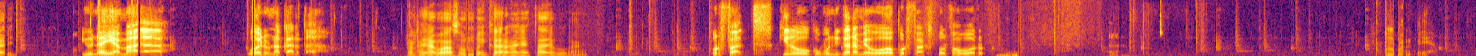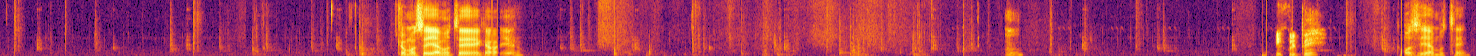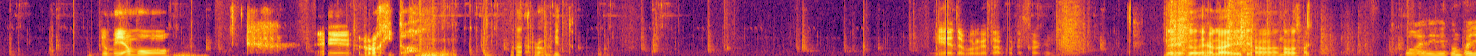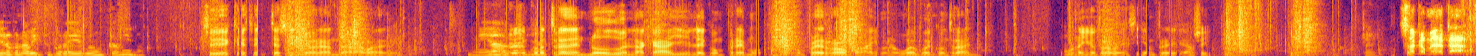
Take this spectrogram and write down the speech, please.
y una llamada. Bueno, una carta. pues las llamadas son muy caras en esta época. ¿eh? Por fax. Quiero comunicar a mi abogado por fax, por favor. Madre mía. ¿Cómo se llama usted, caballero? Disculpe, ¿Cómo se llama usted? yo me llamo eh, Rojito. Ah, rojito. ¿Y este por qué está preso aquí? Déjelo, déjalo ahí, no, no lo saque. Pues dice compañero que lo ha visto por ahí por un camino. Sí, es que este, este señor anda, madre mía. Lo encontré desnudo en la calle y le compré, mo- le compré ropa y me lo vuelvo a encontrar una y otra vez, siempre así. ¡Sácame de acá!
